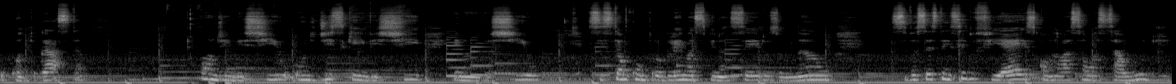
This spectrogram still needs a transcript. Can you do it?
o quanto gasta, onde investiu, onde disse que ia investir e não investiu, se estão com problemas financeiros ou não, se vocês têm sido fiéis com relação à saúde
